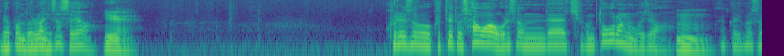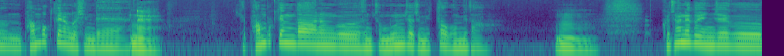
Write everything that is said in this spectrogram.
몇 번 논란이 있었어요. 예, 그래서 그때도 사고가 오래 썼는데 지금 또 그러는 거죠. 음, 그러니까 이것은 반복되는 것인데 네, 반복된다는 것은 좀 문제가 좀 있다고 봅니다. 음, 그 전에도 이제 그,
